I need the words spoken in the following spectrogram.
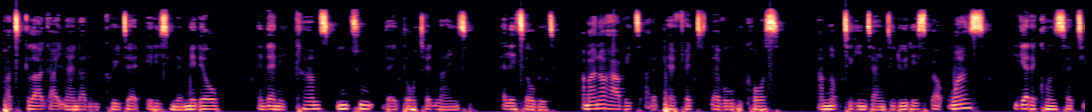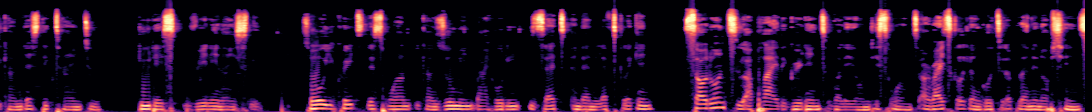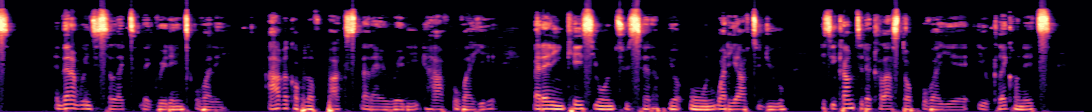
particular guideline that we created it is in the middle and then it comes into the dotted lines a little bit. I might not have it at a perfect level because I'm not taking time to do this but once you get a concept you can just take time to do this really nicely. So you create this one you can zoom in by holding Z and then left clicking. So I'd want to apply the gradient overlay on this one. So I right click and go to the blending options. And then I'm going to select the gradient overlay I have a couple of packs that I already have over here. But then in case you want to set up your own what you have to do is you come to the color stop over here you click on it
